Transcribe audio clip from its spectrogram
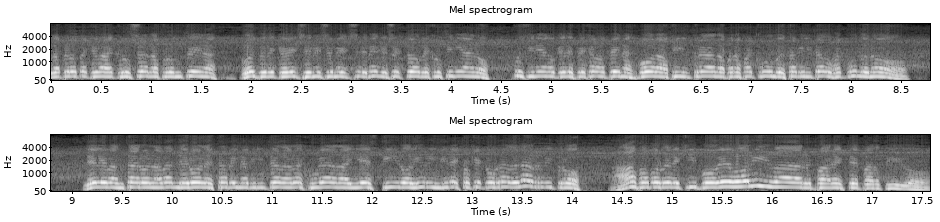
la pelota que va a cruzar la frontera. Golpe de cabeza en ese me- medio sector de Justiniano. Justiniano que despejaba apenas bola filtrada para Facundo. ¿Está habilitado Facundo? No. Le levantaron la banderola, estaba inhabilitada la jugada y es tiro libre indirecto que ha cobrado el árbitro a favor del equipo de Bolívar para este partido.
